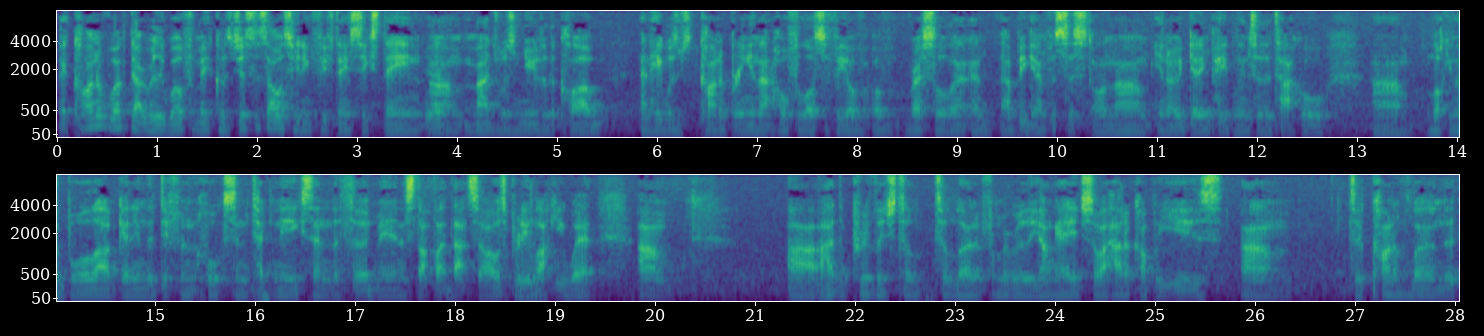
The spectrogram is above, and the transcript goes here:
it kind of worked out really well for me because just as I was hitting 15, 16, Yeah. um, Madge was new to the club and he was kind of bringing that whole philosophy of, of wrestle and, and a big emphasis on, um, you know, getting people into the tackle, um, locking the ball up, getting the different hooks and techniques and the third man and stuff like that. So I was pretty lucky where um, uh, I had the privilege to, to learn it from a really young age. So I had a couple of years um, to kind of learn the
